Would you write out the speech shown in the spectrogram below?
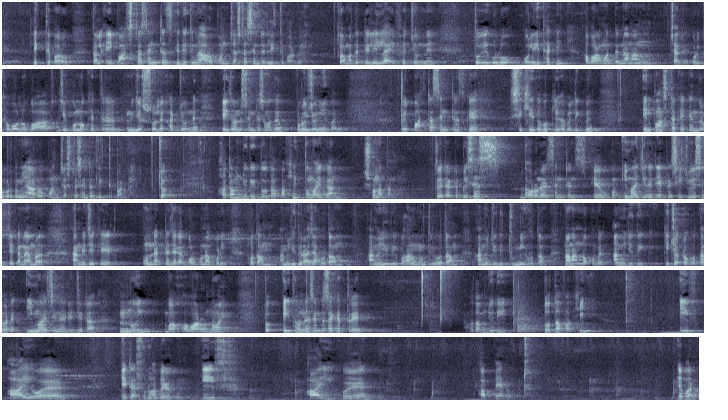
লিখতে পারো, তাহলে এই পাঁচটা সেন্টেন্সকে দিয়ে তুমি আরও পঞ্চাশটা সেন্টেন্স লিখতে পারবে। তো আমাদের ডেলি লাইফের জন্যে তো এগুলো বলেই থাকি। আবার আমাদের নানান চাকরি পরীক্ষা বলো বা যে কোনো ক্ষেত্রে নিজস্ব লেখার জন্য এই ধরনের সেন্টেন্স আমাদের প্রয়োজনই হয়। তো এই পাঁচটা সেন্টেন্সকে শিখিয়ে দেবো, কীভাবে লিখবে? এই পাঁচটাকে কেন্দ্র করে তুমি আরও পঞ্চাশটা সেন্টেন্স লিখতে পারবে। চলো। হতাম যদি তোতা পাখি, তোমায় গান শোনাতাম। তো এটা একটা বিশেষ ধরনের সেন্টেন্স এরকম ইমাজিনারি একটা সিচুয়েশন যেখানে আমরা নিজেকে অন্য একটা জায়গায় কল্পনা করি। হতাম, আমি যদি রাজা হতাম, আমি যদি প্রধানমন্ত্রী হতাম, আমি যদি তুমি হতাম, নানান রকমের, আমি যদি কিছু একটা হতাম, এটা ইমাজিনারি যেটা নই বা হওয়ারও নয়। তো এই ধরনের সেন্টেন্সের ক্ষেত্রে, হতাম যদি তোতা পাখি ইফ আই ওয়ার এটা শুরু হবে এরকম if I were a parrot এবার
